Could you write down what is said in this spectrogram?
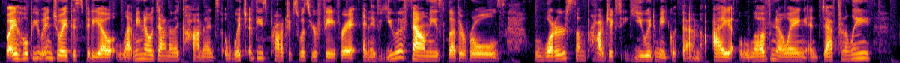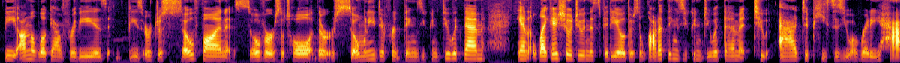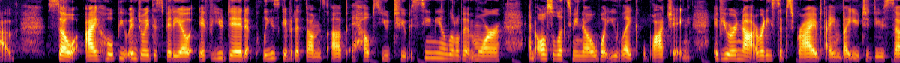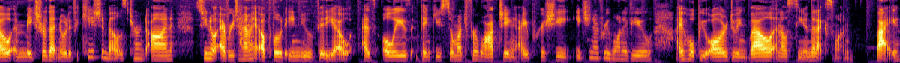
I hope you enjoyed this video. Let me know down in the comments which of these projects was your favorite. And if you have found these leather rolls, what are some projects you would make with them? I love knowing and definitely be on the lookout for these. These are just so fun, so versatile. There are so many different things you can do with them. And like I showed you in this video, there's a lot of things you can do with them to add to pieces you already have. So I hope you enjoyed this video. If you did, please give it a thumbs up. It helps YouTube see me a little bit more and also lets me know what you like watching. If you are not already subscribed, I invite you to do so and make sure that notification bell is turned on so you know every time I upload a new video. As always, thank you so much for watching. I appreciate each and every one of you. I hope you all are doing well, and I'll see you in the next one. Bye.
